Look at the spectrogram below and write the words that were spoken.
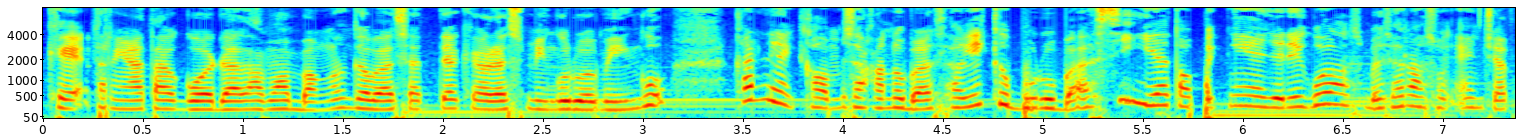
kayak ternyata gue udah lama banget gak balas chat dia kayak udah seminggu dua minggu kan ya kalau misalkan lu balas lagi keburu basi ya topiknya jadi gue langsung biasanya langsung encet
